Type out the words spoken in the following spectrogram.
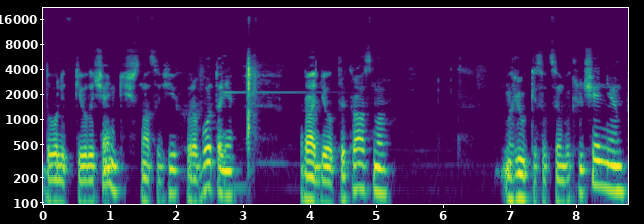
доволі такі величенькі, 16 гіг, працює. Радіо прекрасно. Глюки з цим виключенням.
